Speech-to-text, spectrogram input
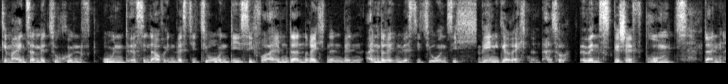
gemeinsame Zukunft und und es sind auch Investitionen, die sich vor allem dann rechnen, wenn andere Investitionen sich weniger rechnen. Also wenn das Geschäft brummt, dann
